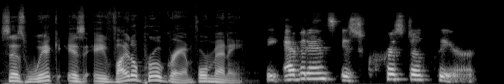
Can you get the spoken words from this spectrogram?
says WIC is a vital program for many. The evidence is crystal clear.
